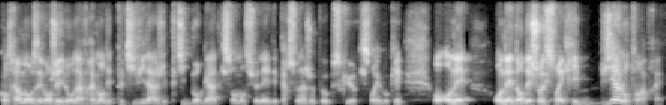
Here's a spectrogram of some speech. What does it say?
contrairement aux évangiles, on a vraiment des petits villages, des petites bourgades qui sont mentionnés, des personnages un peu obscurs qui sont évoqués. On, est, on est dans des choses qui sont écrites bien longtemps après.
